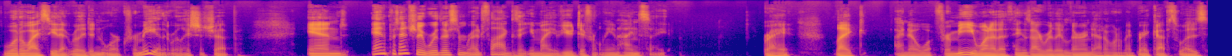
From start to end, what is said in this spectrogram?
What do I see that really didn't work for me in the relationship? And and potentially were there some red flags that you might view differently in hindsight? Right? Like, I know what for me, one of the things I really learned out of one of my breakups was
